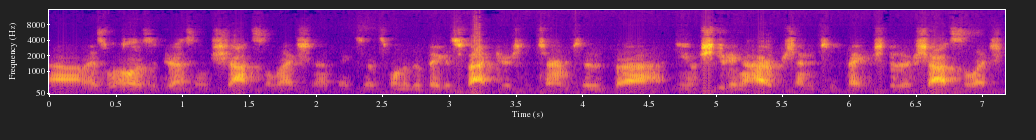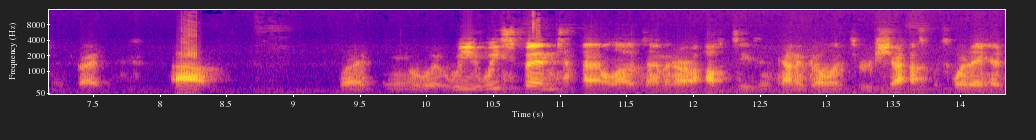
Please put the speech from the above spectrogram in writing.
uh, as well as addressing shot selection. I think that's one of the biggest factors in terms of uh, you know shooting a higher percentage of making sure their shot selection is right. Um, we we spend time, a lot of time in our off season kind of going through shots before they hit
